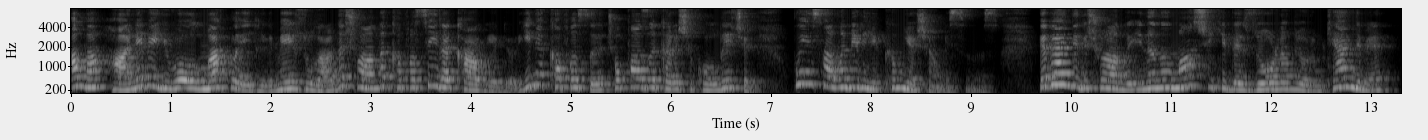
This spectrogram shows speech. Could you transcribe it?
ama hane ve yuva olmakla ilgili mevzularda şu anda kafasıyla kavga ediyor. Yine kafası çok fazla karışık olduğu için bu insanla bir yıkım yaşamışsınız. Ve ben dedi şu anda inanılmaz şekilde zorlanıyorum kendimi.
